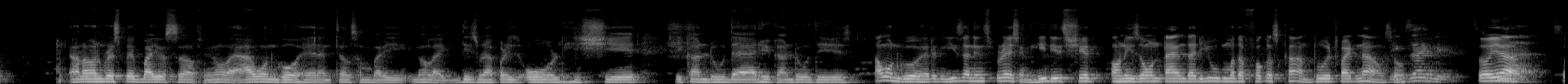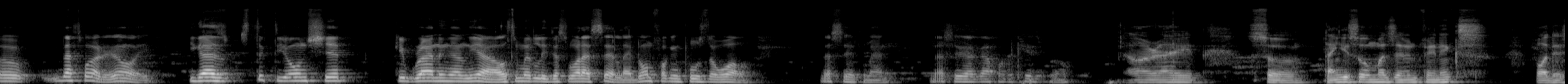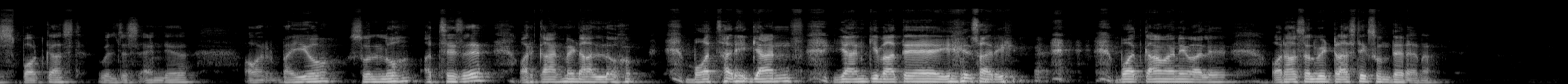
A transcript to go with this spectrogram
and earn respect by yourself you know like i won't go ahead and tell somebody you know like this rapper is old he's shit he can't do that he can't do this i won't go ahead he's an inspiration he did shit on his own time that you motherfuckers can't do it right now so Exactly. so yeah, Yeah. so that's what you know. Like you guys stick to your own shit, keep grinding, and yeah, ultimately just what I said. Like don't fucking push the wall. That's it, man. That's it I got for the kids, bro. All right. So thank you so much, Xenon Phoenix, for this podcast. We'll just end here. और भाइयों, सुन लो अच्छे से और कान में डाल लो। बहुत सारे ज्ञान ज्ञान की बातें हैं ये सारी। बहुत काम आने वाले हैं और हसल भी ड्रास्टिक सुनते रहना।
